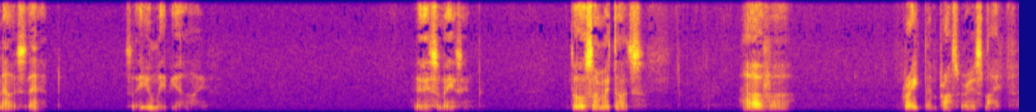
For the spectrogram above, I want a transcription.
Now it's dead, so that you may be alive. It is amazing. Those are my thoughts. Have a great and prosperous life.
